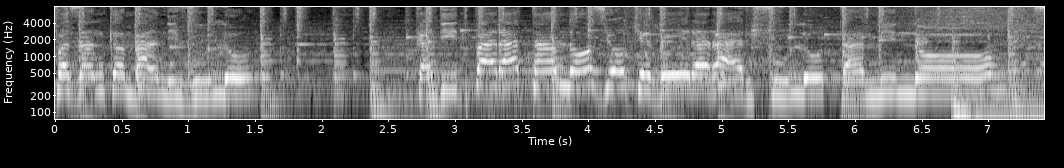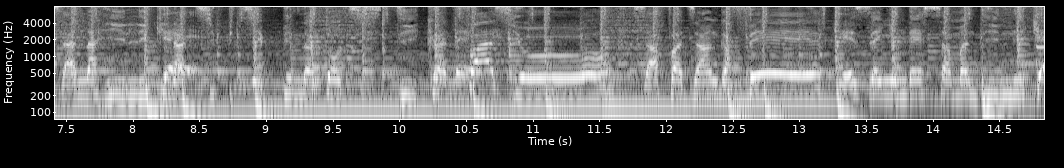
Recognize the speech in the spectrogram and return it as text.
fazanakambanyvolô kadidyparatanôzio keverara ryfolo tamino za nahilike tsipitsipy natao tsisy dikafazo zafajanga vey zagny mesa mandinike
